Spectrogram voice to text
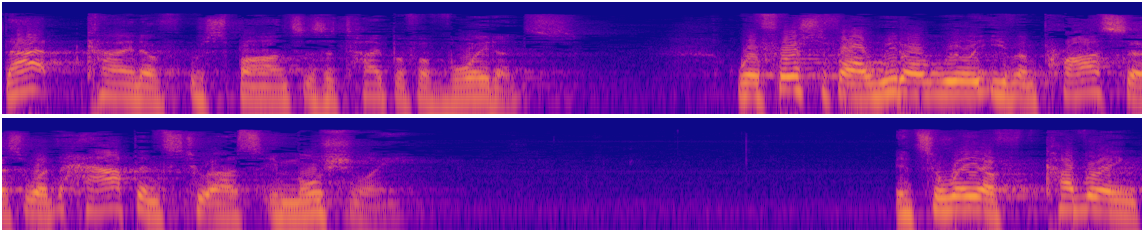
That kind of response is a type of avoidance, where first of all, we don't really even process what happens to us emotionally. It's a way of covering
